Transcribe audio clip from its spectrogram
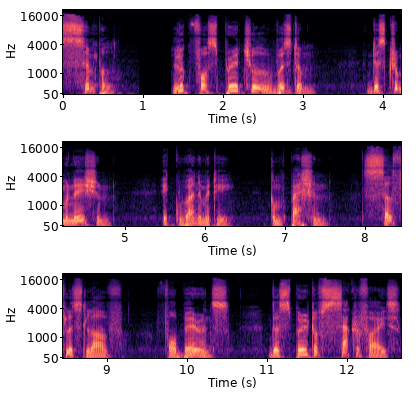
Simple. Look for spiritual wisdom, discrimination, equanimity, compassion, selfless love, forbearance, the spirit of sacrifice,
